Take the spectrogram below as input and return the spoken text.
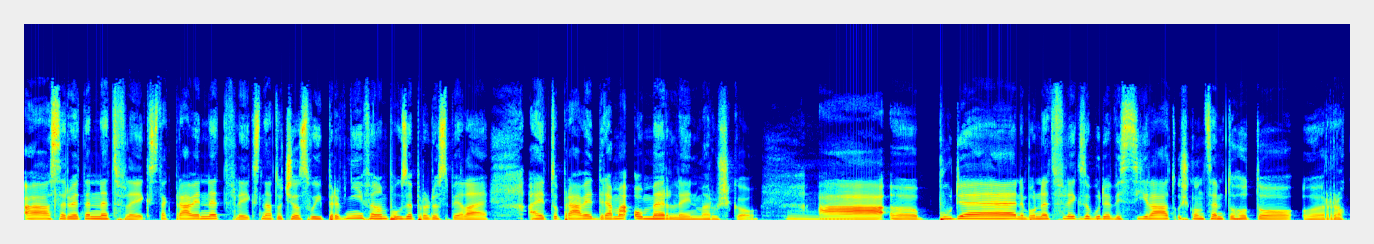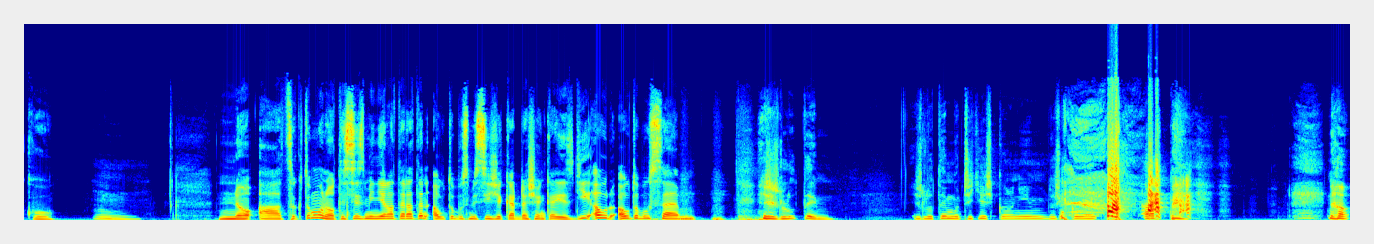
a sledujete Netflix, tak právě Netflix natočil svůj první film pouze pro dospělé a je to právě drama o Marilyn, Maruško. Hmm. A uh, bude, nebo Netflix ho bude vysílat už koncem tohoto uh, roku. Hmm. No a co k tomu, no? Ty jsi zmínila teda ten autobus, myslíš, že Kardashianka jezdí au- autobusem? Žlutým. Žlutým určitě školním do školy. A, no,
